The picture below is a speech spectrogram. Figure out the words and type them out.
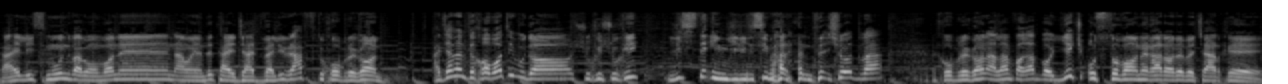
ته لیست موند و به عنوان نماینده ته جدولی رفت تو خبرگان. عجب انتخاباتی بودا. شوخی شوخی لیست انگلیسی برنده شد و خبرگان الان فقط با یک استوانه قراره به چرخه.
